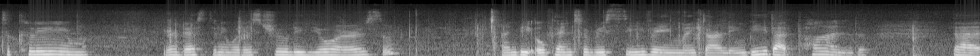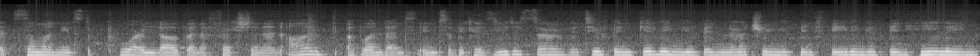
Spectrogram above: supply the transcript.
to claim your destiny what is truly yours and be open to receiving, my darling. Be that pond that someone needs to pour love and affection and all abundance into because you deserve it. You've been giving, you've been nurturing, you've been feeding, you've been healing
